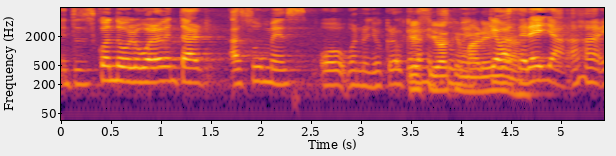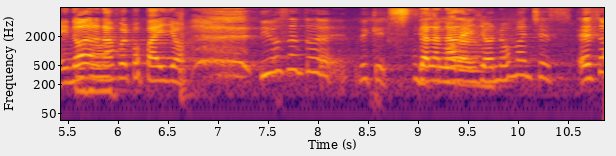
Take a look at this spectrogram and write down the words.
entonces cuando lo vuelve a aventar asumes o bueno yo creo que, Que la gente iba a asume quemar que va a ella. ser ella ajá y no de la nada fue el papá y yo Dios santo de, de que de la nada y yo no manches eso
